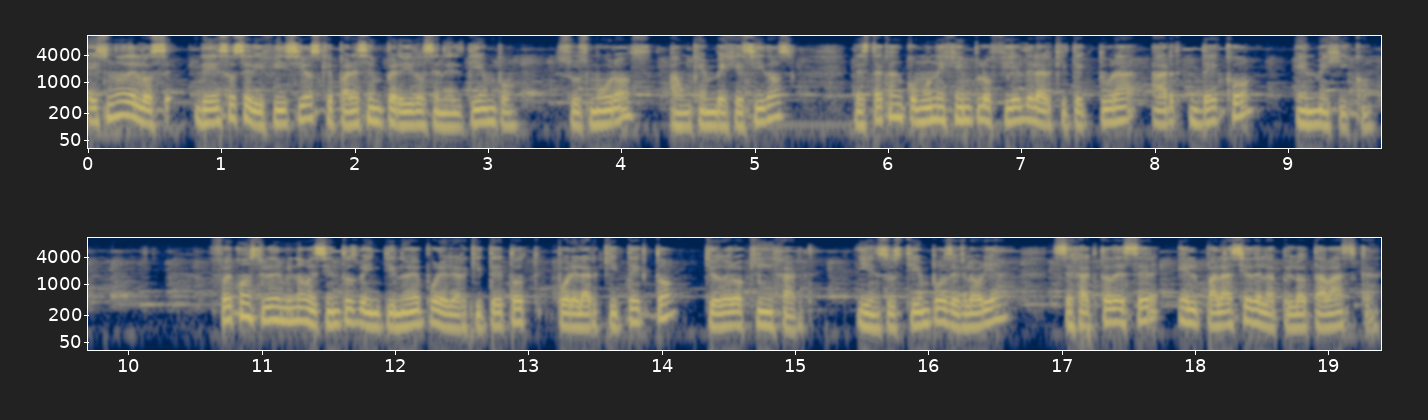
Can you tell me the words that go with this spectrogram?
Es uno de, los, de esos edificios que parecen perdidos en el tiempo. Sus muros, aunque envejecidos, destacan como un ejemplo fiel de la arquitectura Art Deco en México. Fue construido en 1929 por el arquitecto, Teodoro Kinghart y en sus tiempos de gloria se jactó de ser el Palacio de la Pelota Vasca,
